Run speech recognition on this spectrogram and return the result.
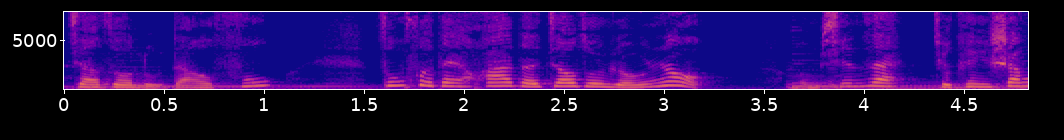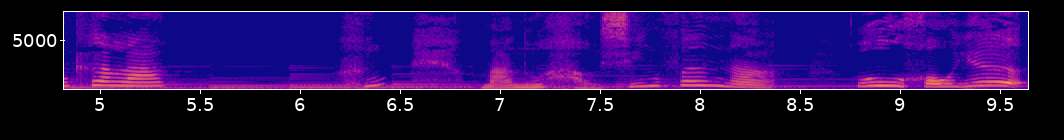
叫做鲁道夫，棕色带花的叫做蓉蓉。”我们现在就可以上课啦！哼，马努好兴奋呢！哦，好耶！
